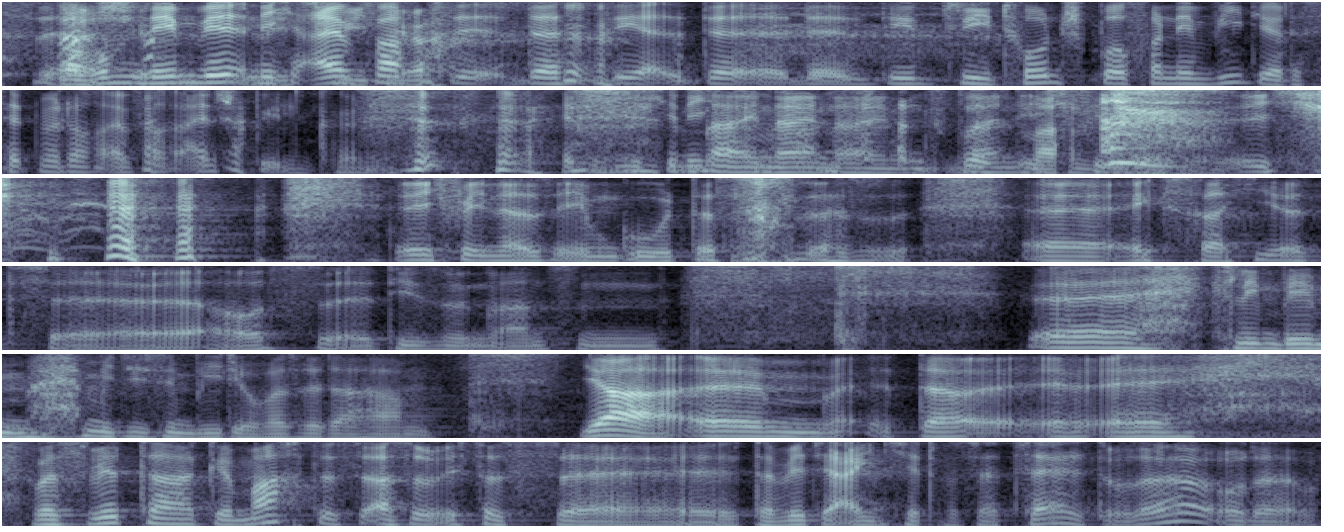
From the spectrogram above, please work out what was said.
Sehr Warum nehmen wir nicht einfach die, die, die, die, Tonspur von dem Video? Das hätten wir doch einfach einspielen können. Hätte ich mich hier nicht nein, nein, nein, nein, machen. Ich, ich finde das eben gut, dass man das äh, extrahiert äh, aus äh, diesem ganzen äh, Klimbim mit diesem Video, was wir da haben. Ja, ähm, da äh, äh was wird da gemacht? Ist, also ist das, äh, da wird ja eigentlich etwas erzählt, oder? Oder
